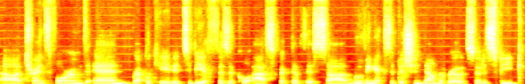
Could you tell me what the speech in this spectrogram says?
uh, transformed and replicated to be a physical aspect of this uh, moving exhibition down the road, so to speak.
